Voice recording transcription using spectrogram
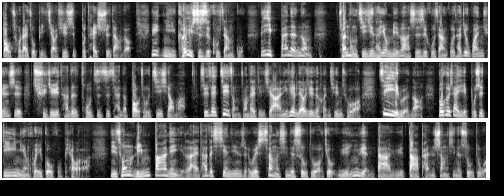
报酬来做比较，其实是不太适当的，因为你可以实施库藏股，那一般的那种。传统基金它又没办法实施固产股，它就完全是取决于它的投资资产的报酬绩效嘛。所以在这种状态底下，你可以了解得很清楚哦。这一轮呢，波克夏也不是第一年回购股票了。你从零八年以来，它的现金水位上行的速度就远远大于大盘上行的速度，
